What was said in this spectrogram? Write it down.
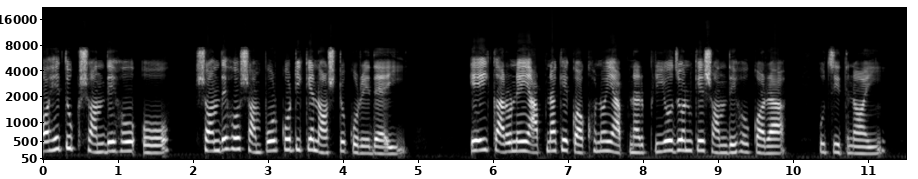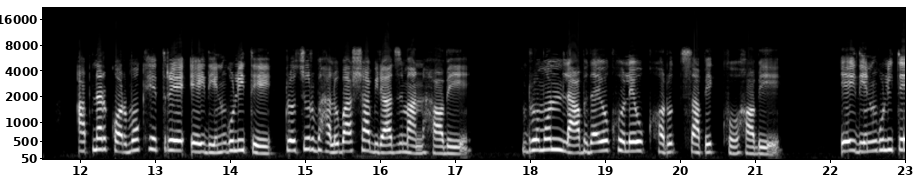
অহেতুক সন্দেহ ও সন্দেহ সম্পর্কটিকে নষ্ট করে দেয়। এই কারণেই আপনাকে কখনোই আপনার প্রিয়জনকে সন্দেহ করা উচিত নয়। আপনার কর্মক্ষেত্রে এই দিনগুলিতে প্রচুর ভালোবাসা বিরাজমান হবে। ভ্রমণ লাভদায়ক হলেও খরচ সাপেক্ষ হবে। এই দিনগুলিতে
